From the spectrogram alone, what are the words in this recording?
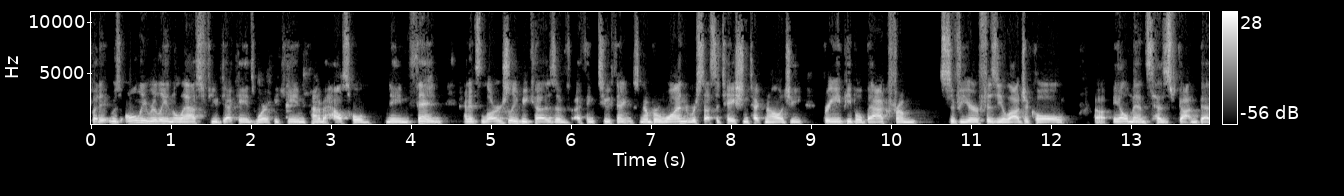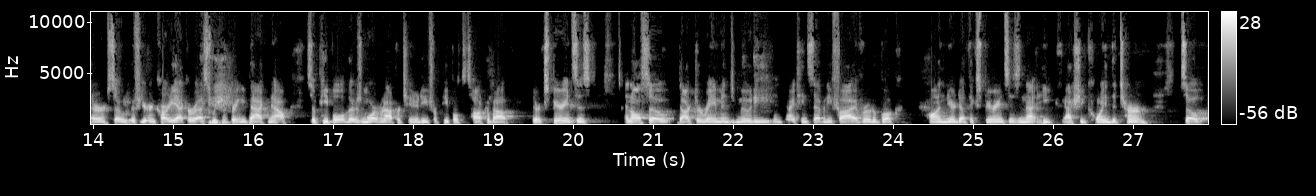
But it was only really in the last few decades where it became kind of a household name thing. And it's largely because of, I think, two things. Number one, resuscitation technology, bringing people back from severe physiological uh, ailments has gotten better. So if you're in cardiac arrest, we can bring you back now. So people, there's more of an opportunity for people to talk about their experiences. And also, Dr. Raymond Moody in 1975 wrote a book on near death experiences, and that he actually coined the term. So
